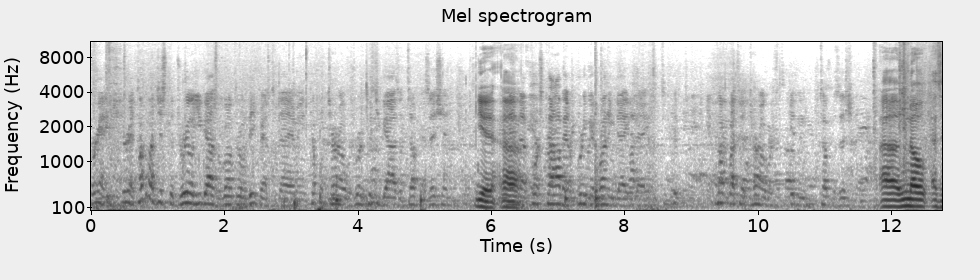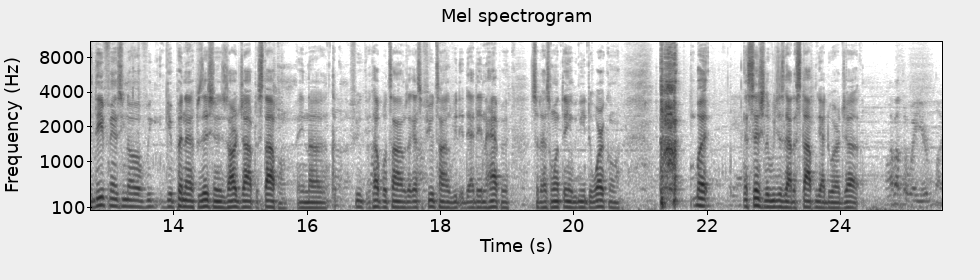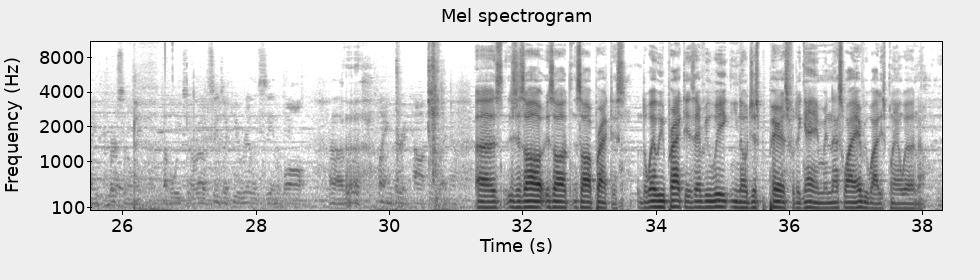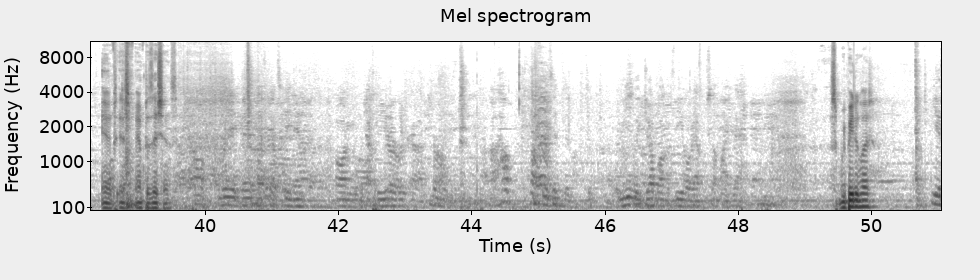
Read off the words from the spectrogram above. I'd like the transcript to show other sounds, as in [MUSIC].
Doran, Doran, talk about just the drill you guys were going through on defense today. I mean, a couple of turnovers really put you guys in a tough position. Yeah, And then, uh, of course, Cobb had a pretty good running day today. Talk about the turnovers, getting in a tough position uh, you know, as a defense, you know, if we get put in that position, it's our job to stop them. And uh, a, few, a couple of times, I guess a few times, we, did- that didn't happen. So that's one thing we need to work on. [COUGHS] but essentially, we just got to stop. We got to do our job. How about the way you're playing personally? A couple weeks in a row, it seems like you're really seeing the ball, uh, playing very confident right now. Uh, it's, it's just all it's all it's all practice. The way we practice every week, you know, just prepares for the game, and that's why everybody's playing well now in, in, in positions. three of them that that's being on after your turnover. How tough it to to immediately jump on the field after something like that? Repeat the question. If your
